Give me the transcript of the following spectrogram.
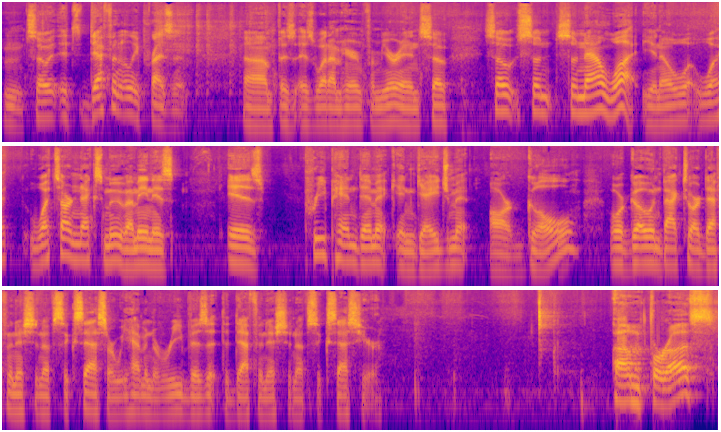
Hmm. So it's definitely present, um, is, is what I'm hearing from your end. So so so so now what? You know what what what's our next move? I mean, is is pre-pandemic engagement our goal or going back to our definition of success are we having to revisit the definition of success here um, for us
